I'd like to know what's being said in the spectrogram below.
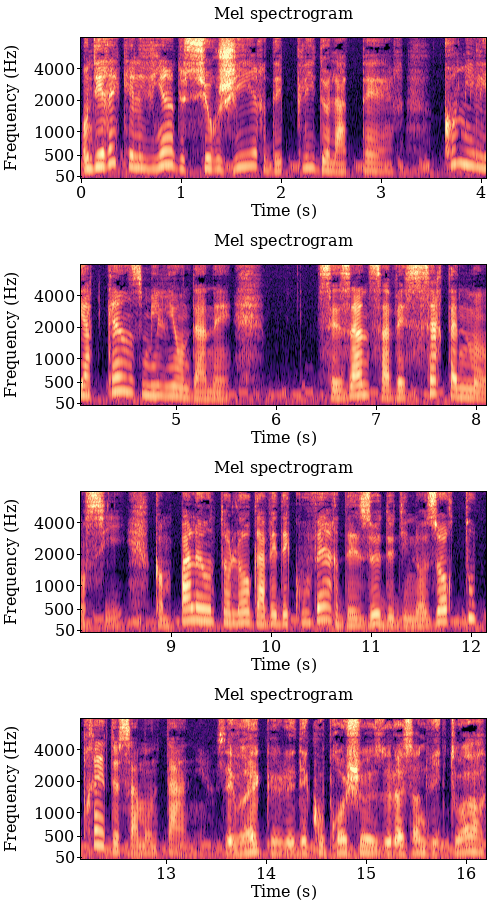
on dirait qu'elle vient de surgir des plis de la Terre, comme il y a 15 millions d'années. Cézanne savait certainement aussi qu'un paléontologue avait découvert des œufs de dinosaures tout près de sa montagne. C'est vrai que les découpes rocheuses de la Sainte Victoire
